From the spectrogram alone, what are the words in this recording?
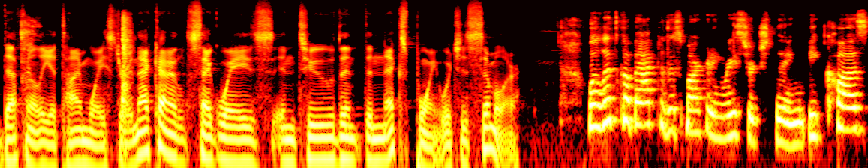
definitely a time waster, and that kind of segues into the the next point, which is similar well, let's go back to this marketing research thing because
